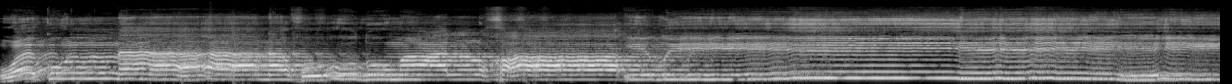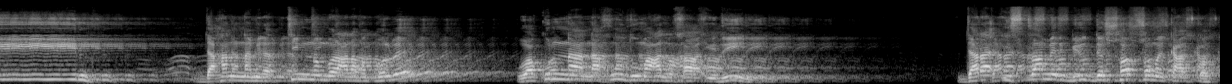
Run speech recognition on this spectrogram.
وكنا نخوض مع الخائضين জাহান্নামীরা তিন নম্বর আলামত বলবে ওয়াকুন্না নাখুদু মাআল খাইদিন যারা ইসলামের বিরুদ্ধে সব সময় কাজ করত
